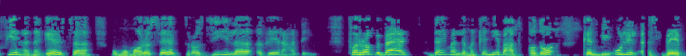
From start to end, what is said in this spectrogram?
فيها نجاسة وممارسات رذيلة غير عادية. فالرب بعت دايما لما كان يبعت قضاء كان بيقول الأسباب.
